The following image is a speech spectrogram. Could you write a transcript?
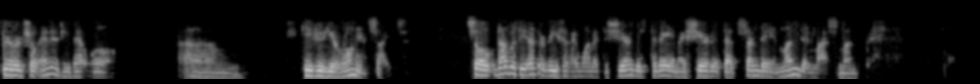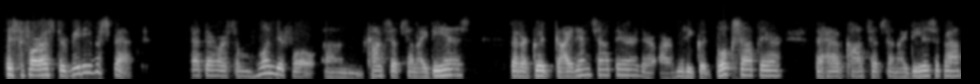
spiritual energy that will um, give you your own insights. So that was the other reason I wanted to share this today, and I shared it that Sunday in London last month, is for us to really respect that there are some wonderful um, concepts and ideas that are good guidance out there. There are really good books out there that have concepts and ideas about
